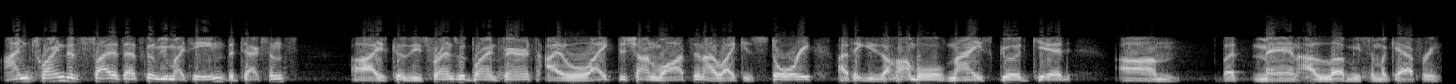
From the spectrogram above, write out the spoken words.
I'm trying to decide if that's going to be my team, the Texans, because he's friends with Brian Ferentz. I like Deshaun Watson. I like his story. I think he's a humble, nice, good kid. Um, but man, I love me some McCaffrey.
